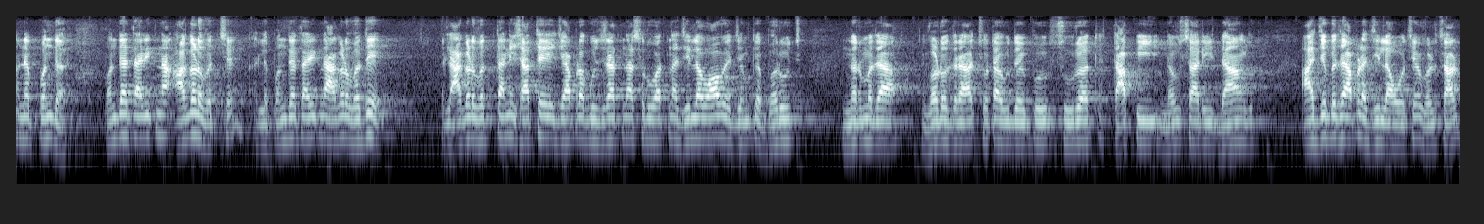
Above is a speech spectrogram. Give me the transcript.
અને પંદર. પંદર તારીખના આગળ વધશે, એટલે પંદર તારીખના આગળ વધે એટલે આગળ વધતાની સાથે જે આપણા ગુજરાતના શરૂઆતના જિલ્લાઓ આવે, જેમ કે ભરૂચ, નર્મદા, વડોદરા, છોટાઉદેપુર, સુરત, તાપી, નવસારી, ડાંગ, આ જે બધા આપણા જિલ્લાઓ છે વલસાડ,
